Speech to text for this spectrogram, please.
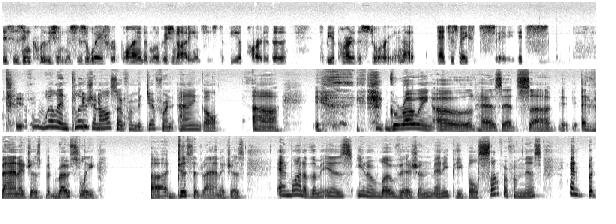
this is inclusion. This is a way for blind and low vision audiences to be a part of the to be a part of the story, and that that just makes it it's it, Well, inclusion it- also yeah. from a different angle. Uh, growing old has its uh, advantages, but mostly uh, disadvantages. And one of them is, you know, low vision. Many people suffer from this, and but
